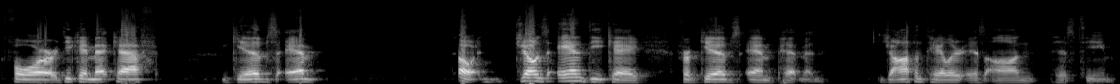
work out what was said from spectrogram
for DK Metcalf, Gibbs, and oh Jones and DK for Gibbs and Pittman. Jonathan Taylor is on his team.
